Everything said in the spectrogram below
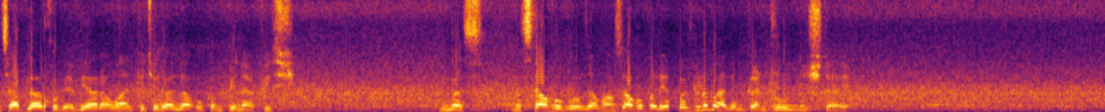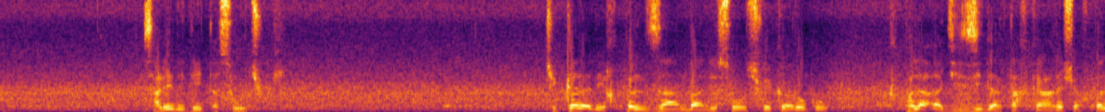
چې خپلار خو به بیا روان کی چې د الله حکم په نافذ شي بس مستا خو زمون سره په خپل ډول باندې کنټرول نشته سړی دې دې ته سوچ وکړي چې کله دې خپل ځان باندې سوچ فکر وکړو خپل عجیزي در تخکاره شو خپل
